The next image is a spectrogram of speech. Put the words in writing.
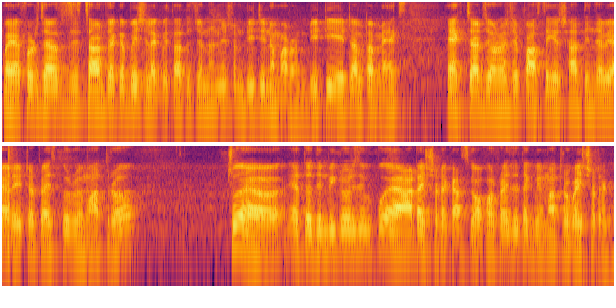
বা এরপর যারা হচ্ছে চার্জ ব্যাকআপ বেশি লাগবে তাদের জন্য নিয়ে আসলাম DT number one DT eight ultra max এক চার্জার হচ্ছে পাঁচ থেকে সাত দিন যাবে আর এটার প্রাইস পড়বে মাত্র এতদিন বিক্রি করেছে আঠাইশশো টাকা। আজকে অফার প্রাইসে থাকবে মাত্র বাইশশো টাকা।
